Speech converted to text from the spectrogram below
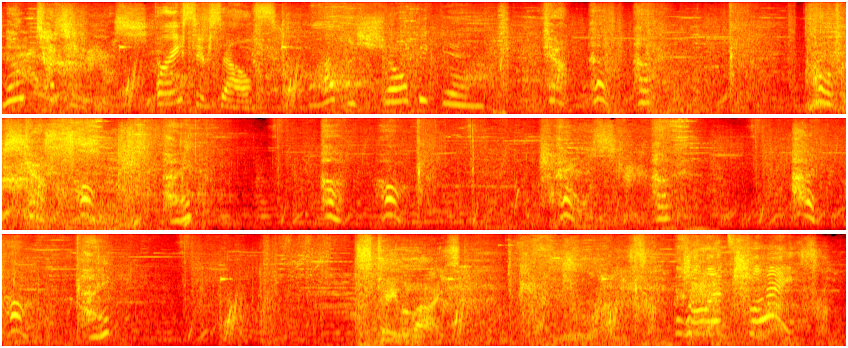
No touching! Brace yourself! Let the show begin! Stabilize! Let's play!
